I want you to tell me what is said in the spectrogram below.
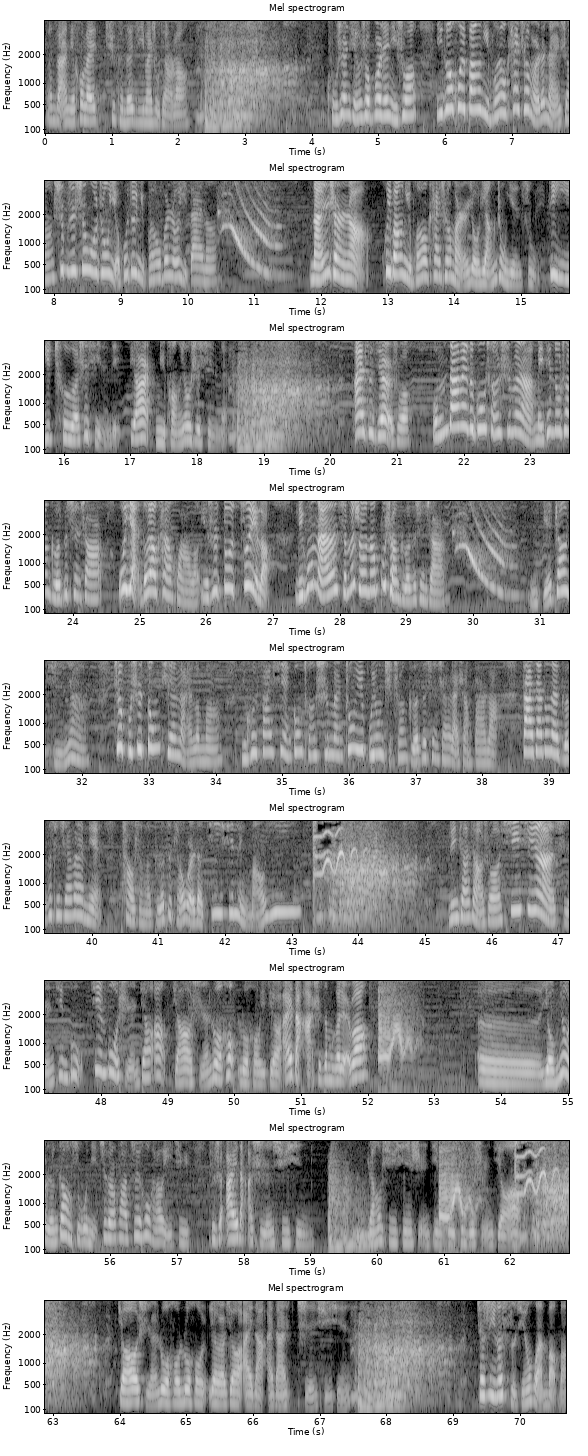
那咋？你后来去肯德基卖薯条了？” 苦深情说：“波姐，你说一个会帮女朋友开车门的男生，是不是生活中也会对女朋友温柔以待呢？男生啊。”会帮女朋友开车门有两种因素：第一，车是新的；第二，女朋友是新的。艾斯杰尔说：“我们单位的工程师们啊，每天都穿格子衬衫，我眼都要看花了，也是都醉了。理工男什么时候能不穿格子衬衫？你别着急呀。”这不是冬天来了吗？你会发现，工程师们终于不用只穿格子衬衫来上班了，大家都在格子衬衫外面套上了格子条纹的鸡心领毛衣。林巧巧说：“虚心啊，使人进步；进步使人骄傲；骄傲使人落后；落后就要挨打，是这么个理儿不？”呃，有没有人告诉过你，这段话最后还有一句，就是“挨打使人虚心”。然后虚心使人进步，进步使人骄傲，骄傲使人落后，落后要要就要挨打，挨打使人虚心，这是一个死循环，宝宝。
